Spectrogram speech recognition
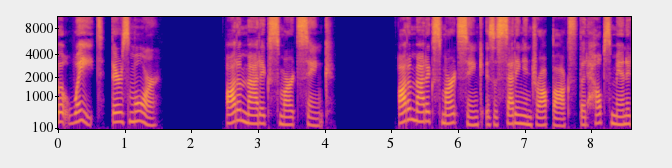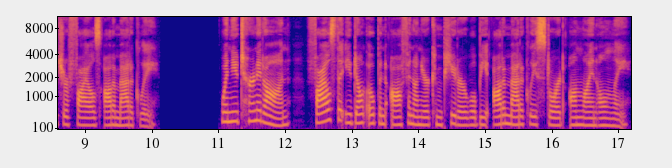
But wait, there's more. Automatic Smart Sync. Automatic Smart Sync is a setting in Dropbox that helps manage your files automatically. When you turn it on, files that you don't open often on your computer will be automatically stored online only.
